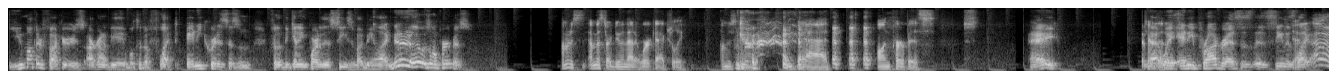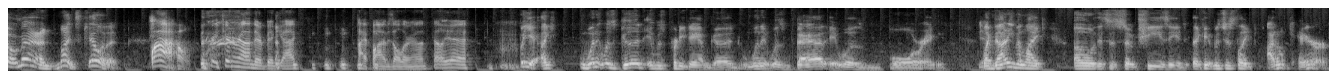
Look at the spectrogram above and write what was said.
you motherfuckers are going to be able to deflect any criticism for the beginning part of this season by being like, no, no, no, that was on purpose. I'm gonna I'm gonna start doing that at work. Actually, I'm just gonna be bad on purpose. Hey. And that way, any progress is, is seen as Yeah. like, oh man, Mike's killing it. Wow, great turnaround there, big guy. High fives all around. Hell yeah. But yeah, like when it was good, it was pretty damn good. When it was bad, it was boring. Yeah. Like not even like, oh, this is so cheesy. Like it was just like, I don't care.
